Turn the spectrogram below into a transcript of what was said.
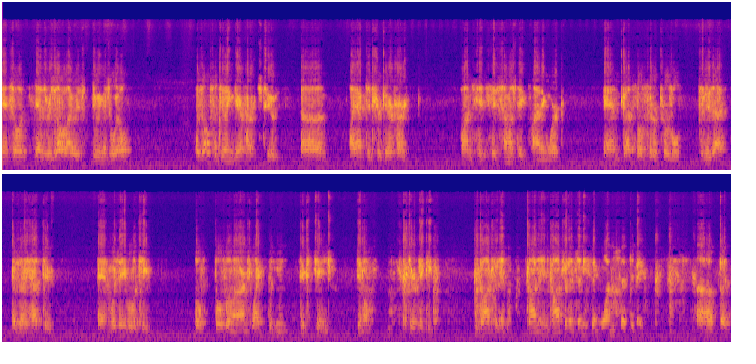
And so as a result, I was doing his will. I was also doing Gerhard's too. Uh, acted for Gerhard on his, his summer estate planning work and got both their approval to do that as I had to and was able to keep both, both of them at arm's length and exchange, you know, certainly keep confident, con- in confidence anything one said to me. Uh, but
